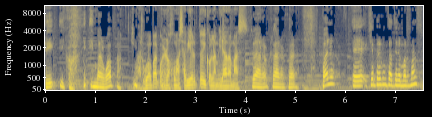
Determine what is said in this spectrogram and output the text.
Y, y, más guapa. Y más guapa, con el ojo más abierto y con la mirada más. Claro, claro, claro. Bueno, eh, ¿qué pregunta tenemos más?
